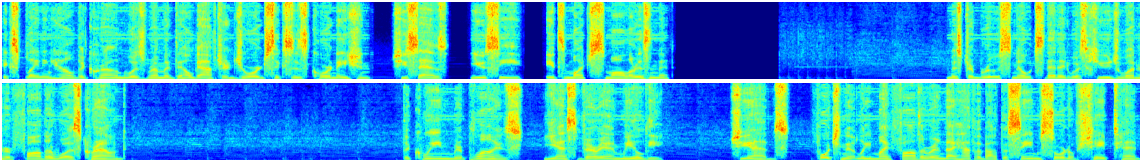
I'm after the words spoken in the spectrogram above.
Explaining how the crown was remodeled after George VI's coronation, she says, you see, it's much smaller isn't it? Mr Bruce notes that it was huge when her father was crowned. The Queen replies, yes very unwieldy. She adds, fortunately my father and I have about the same sort of shaped head.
